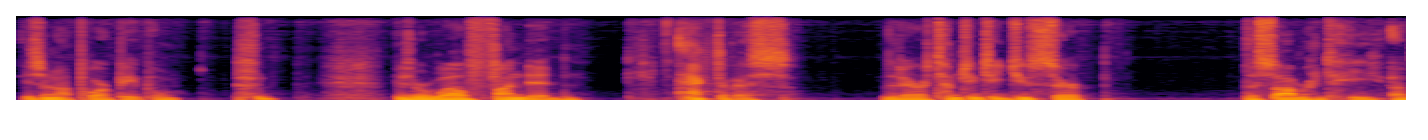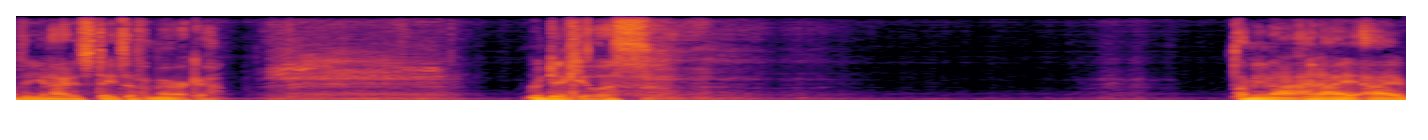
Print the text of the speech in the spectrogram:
These are not poor people. these are well funded activists that are attempting to usurp the sovereignty of the United States of America. Ridiculous. I mean, I, and I, I,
